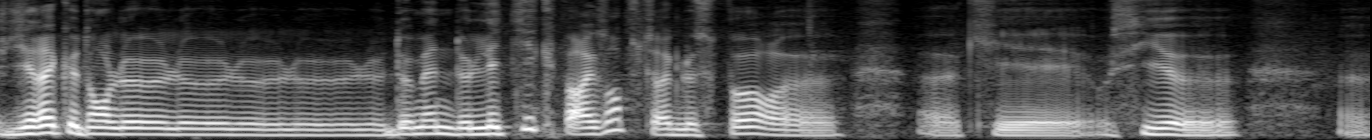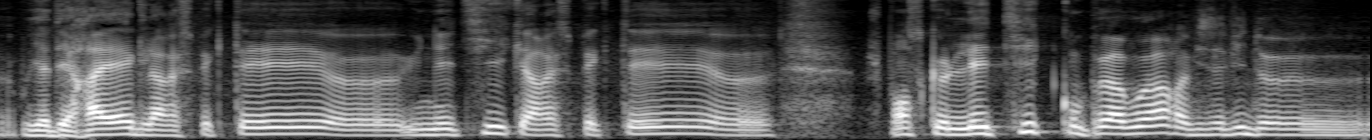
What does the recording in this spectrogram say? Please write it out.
dirais que dans le, domaine de l'éthique, par exemple, c'est vrai que le sport, qui est aussi où il y a des règles à respecter, une éthique à respecter, je pense que l'éthique qu'on peut avoir vis-à-vis de...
